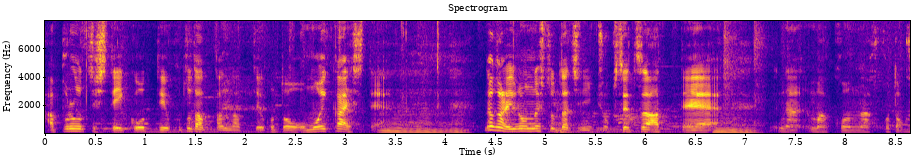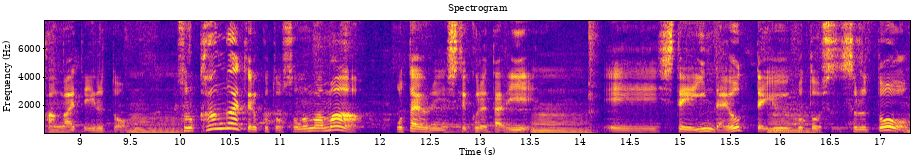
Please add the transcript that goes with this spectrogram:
アプローチしていこうっていうことだったんだっていうことを思い返してだからいろんな人たちに直接会ってな、まあ、こんなことを考えていると。その考えてることをそのままお便りにしてくれたり、えーしていいんだよっていうことをすると、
